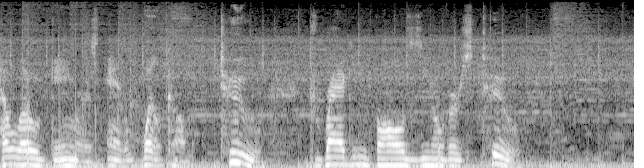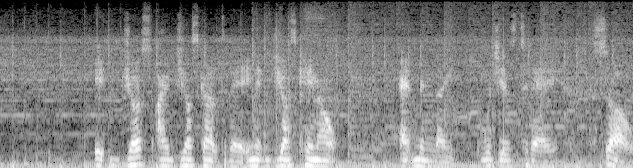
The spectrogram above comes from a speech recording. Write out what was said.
Hello gamers and welcome to Dragon Ball Xenoverse 2. It just, I just got it today and it just came out at midnight, which is today. So,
